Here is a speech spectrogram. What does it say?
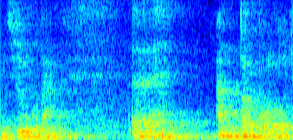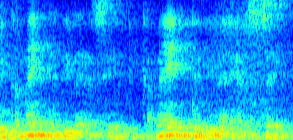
misura, eh, antropologicamente diverse, eticamente diverse,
